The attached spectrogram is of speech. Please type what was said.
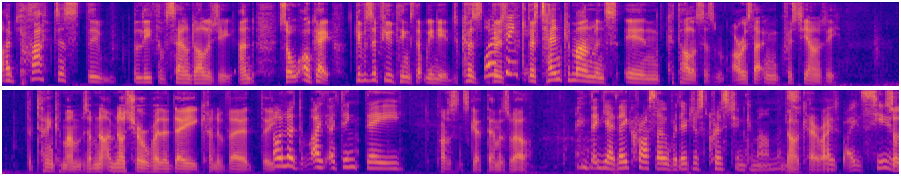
I soundologist. practice the belief of soundology, and so okay. Give us a few things that we need because Well, there's think- there's ten commandments in Catholicism, or is that in Christianity? The Ten Commandments. I'm not. I'm not sure whether they kind of uh, the Oh look, I, I think they, Protestants get them as well. yeah, they cross over. They're just Christian commandments. Okay, right. I, I assume. So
